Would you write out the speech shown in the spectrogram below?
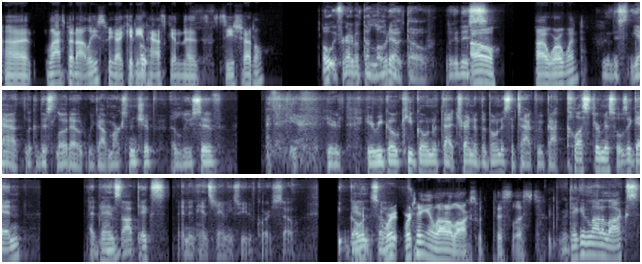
Uh, last but not least, we got Gideon Oh. Hask in the Sea Shuttle. Oh, we forgot about the loadout though. Look at this. Oh, uh, Whirlwind. Look this, yeah. Look at this loadout. We got marksmanship, elusive, and here, here, here we go. Keep going with that trend of the bonus attack. We've got cluster missiles again, advanced Mm-hmm. optics, and enhanced jamming suite, of course. So keep Yeah, going. So we're we're taking a lot of locks with this list. we're taking a lot of locks.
